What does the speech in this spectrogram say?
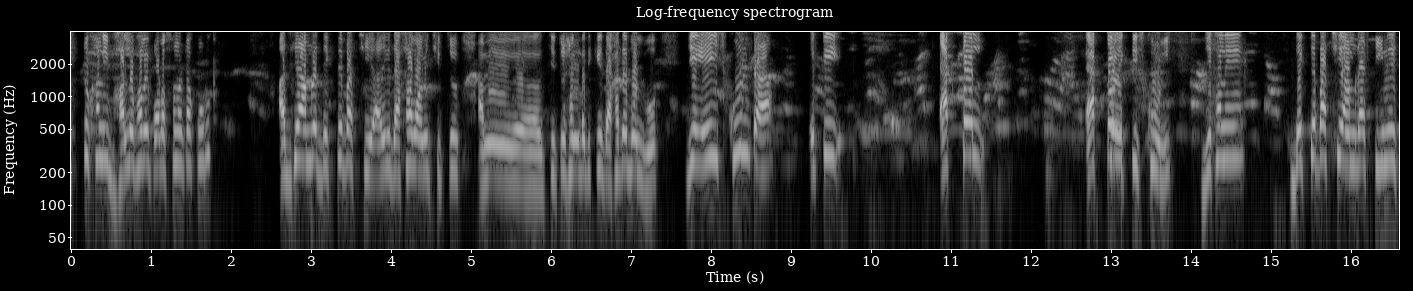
একটুখানি ভালোভাবে পড়াশোনাটা করুক। আজকে আমরা দেখতে পাচ্ছি, আজকে দেখাবো আমি চিত্র আমি চিত্র সাংবাদিককে দেখাতে বলব যে এই স্কুলটা একটি একতল একতল একটি স্কুল যেখানে দেখতে পাচ্ছি আমরা টিনের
